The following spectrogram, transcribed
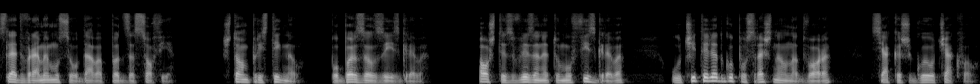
След време му се отдава път за София. Щом пристигнал, побързал за изгрева. Още с влизането му в изгрева, учителят го посрещнал на двора, сякаш го е очаквал.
